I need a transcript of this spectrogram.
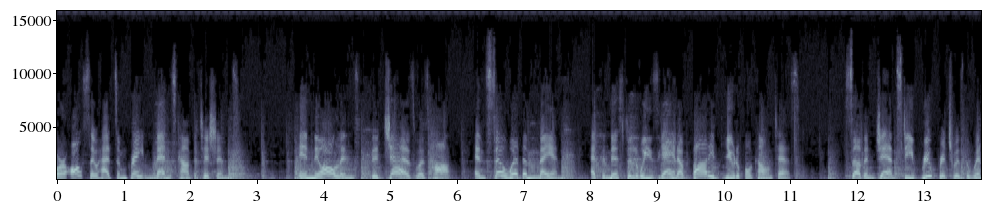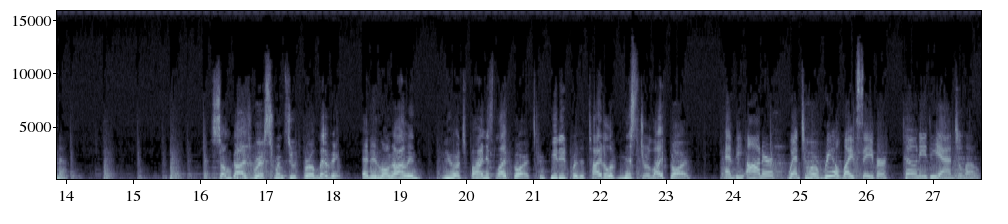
Also had some great men's competitions. In New Orleans, the jazz was hot, and so were the men at the Mr. Louisiana Body Beautiful contest. Southern gent Steve Ruprich was the winner. Some guys wear swimsuits for a living, and in Long Island, New York's finest lifeguards competed for the title of Mr. Lifeguard. And the honor went to a real lifesaver, Tony D'Angelo.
